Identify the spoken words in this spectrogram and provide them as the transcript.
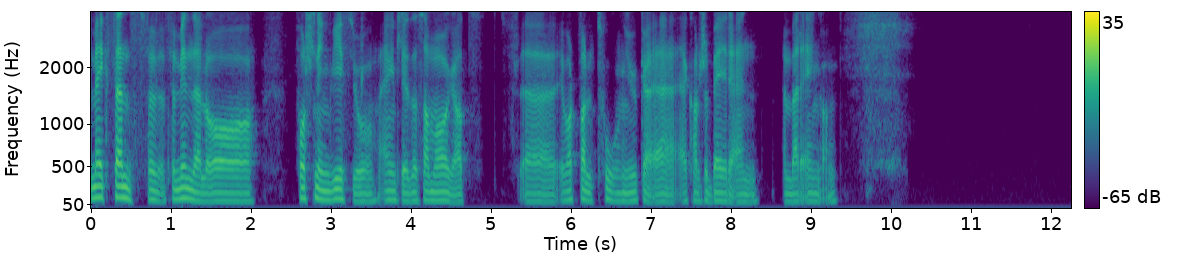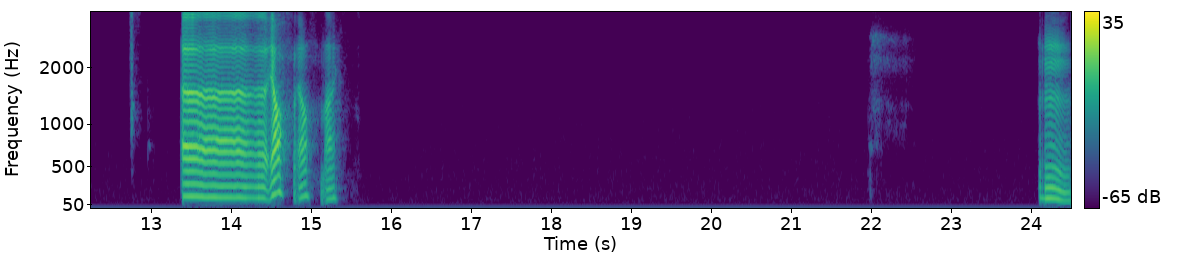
Makes sense for, for, min del, og forskning viser jo egentlig det samme òg, at uh, i hvert fall to ganger i uka er, er kanskje bedre enn en bare én gang. Uh, ja, ja, nei. Mm.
